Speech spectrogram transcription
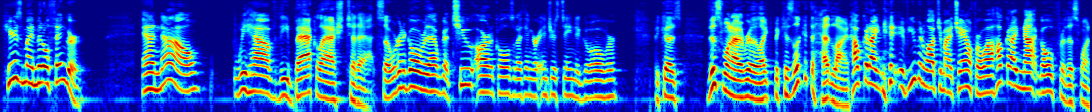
Here's my middle finger. And now we have the backlash to that. So we're going to go over that. We've got two articles that I think are interesting to go over because this one I really liked because look at the headline. How could I, if you've been watching my channel for a while, how could I not go for this one?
